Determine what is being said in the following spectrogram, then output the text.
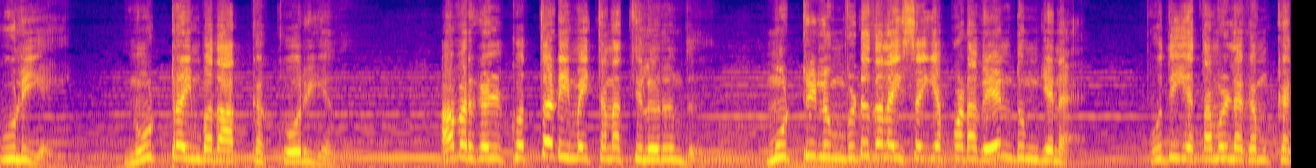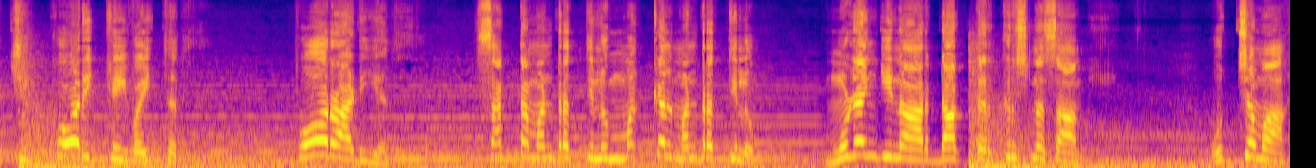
கூலியை நூற்றைம்பதாக்க கோரியது. அவர்கள் கொத்தடிமைத்தனத்திலிருந்து முற்றிலும் விடுதலை செய்யப்பட வேண்டும் என புதிய தமிழகம் கட்சி கோரிக்கை வைத்தது. போராடியது சட்டமன்றத்திலும் மக்கள் மன்றத்திலும் முழங்கினார் டாக்டர் கிருஷ்ணசாமி. உச்சமாக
